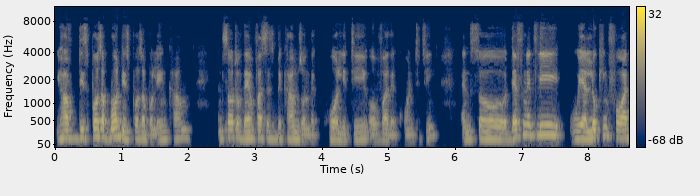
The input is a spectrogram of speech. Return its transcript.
you have disposable more disposable income, and sort of the emphasis becomes on the quality over the quantity. And so definitely we are looking forward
